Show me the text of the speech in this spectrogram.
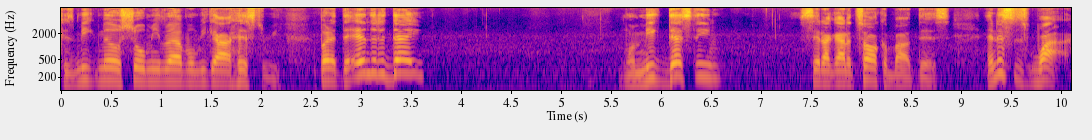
because Meek Mill showed me love when we got history. But at the end of the day, when Meek dissed him, said, I got to talk about this. And this is why.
